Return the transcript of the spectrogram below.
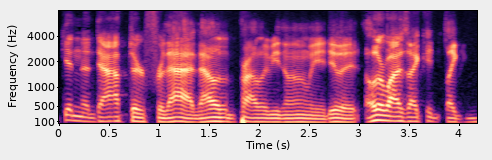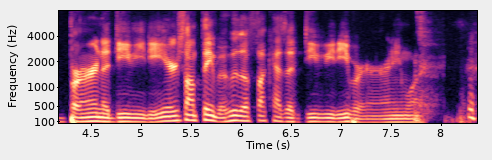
get an adapter for that, that would probably be the only way to do it. Otherwise, I could like burn a DVD or something. But who the fuck has a DVD burner anymore?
